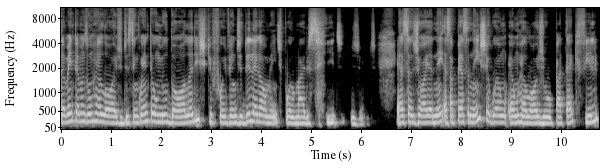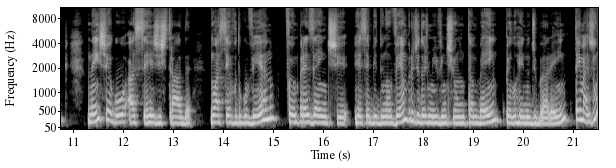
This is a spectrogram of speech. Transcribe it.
Também temos um relógio de 51 mil dólares que foi vendido ilegalmente pelo Mário Cid. Gente, essa joia, nem, essa peça nem chegou, é um, é um relógio Patek Philippe, nem chegou a ser registrada no acervo do governo. Foi um presente recebido em novembro de 2021 também pelo Reino de Bahrein. Tem mais um?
